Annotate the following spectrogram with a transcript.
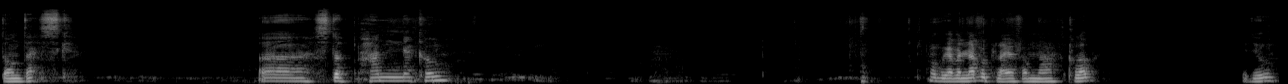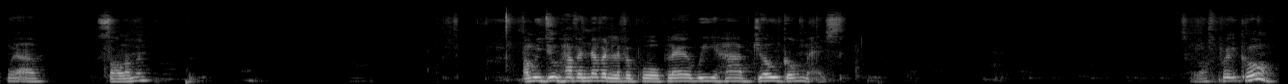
Donetsk. Uh, Stepanenko. Oh, we have another player from that club. We do. We have Solomon. And we do have another Liverpool player. We have Joe Gomez. So that's pretty cool.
